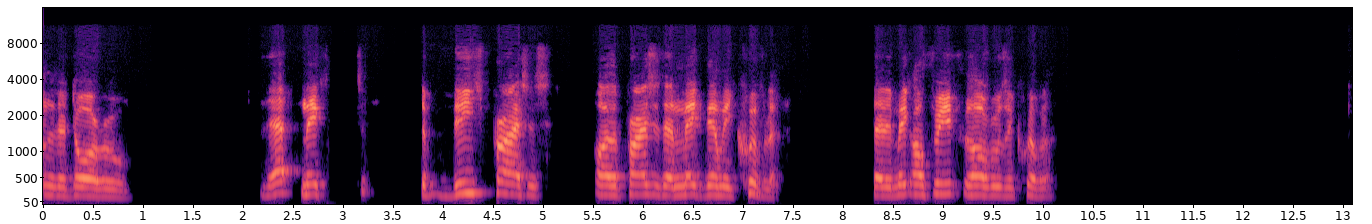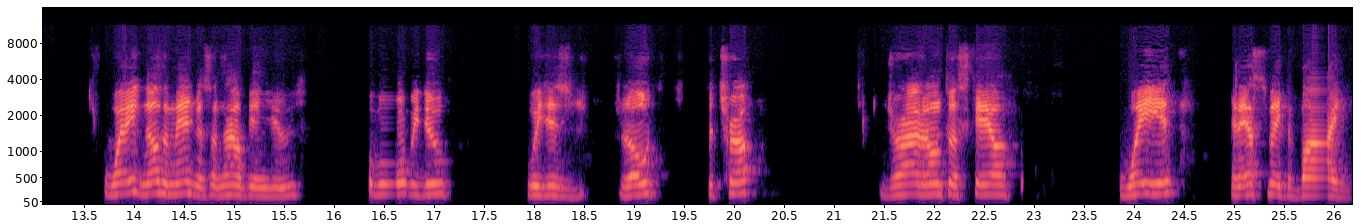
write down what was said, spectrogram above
under the Doyle rule. That makes, the, these prices are the prices that make them equivalent. That it make all three log rules equivalent. Weight and other measurements are now being used. But What we do, we just load the truck, drive it onto a scale, weigh it, and estimate the volume.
